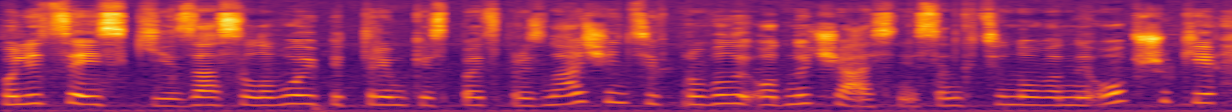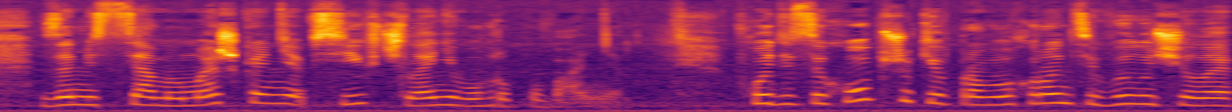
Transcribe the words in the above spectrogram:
Поліцейські за силової підтримки спецпризначенців провели одночасні санкціоновані обшуки за місцями мешкання всіх членів угрупування. В ході цих обшуків правоохоронці вилучили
